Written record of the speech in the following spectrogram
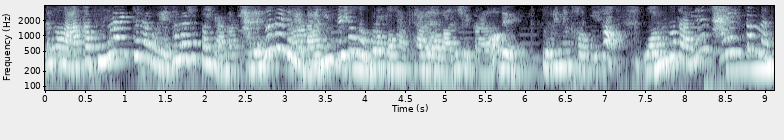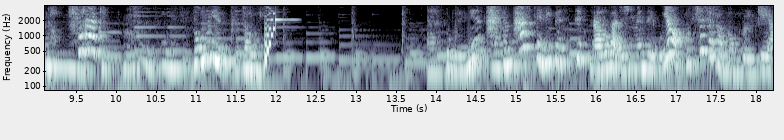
음. 그래서 아까 봄라이트라고 예상하셨던 게 아마 밝은 애들을 아. 많이 쓰셔서 그런 것 같아요. 네. 맞으실까요? 네. 우리는 거기서 웜보다는 살짝만 더 쿨하게 음. 너무 예쁘죠? 음. 그래서 우리는 밝은 파스텔이 베스트라고 봐주시면 되고요. 무채색 한번 볼게요.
